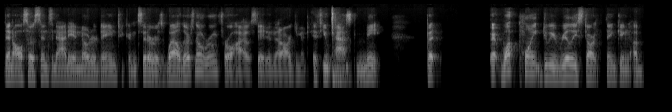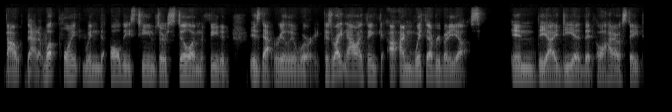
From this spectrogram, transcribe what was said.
then also Cincinnati and Notre Dame to consider as well. There's no room for Ohio State in that argument, if you ask me. At what point do we really start thinking about that? At what point, when all these teams are still undefeated, is that really a worry? Because right now, I think I'm with everybody else in the idea that Ohio State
